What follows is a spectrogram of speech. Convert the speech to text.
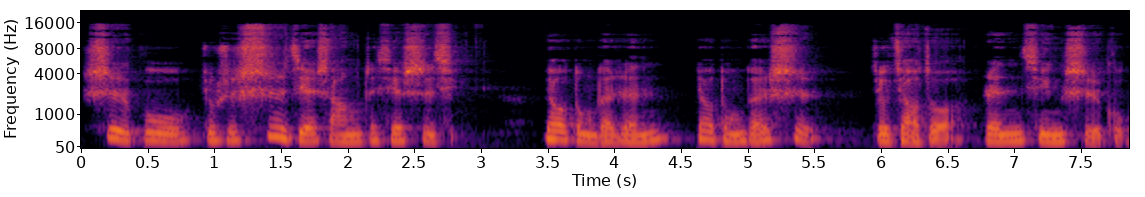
事故就是世界上这些事情。要懂得人，要懂得事，就叫做人情世故。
